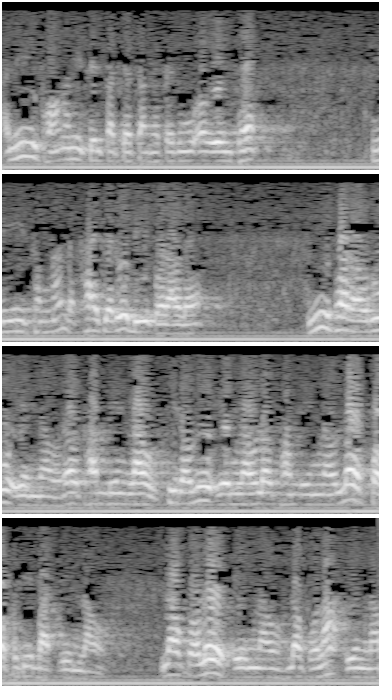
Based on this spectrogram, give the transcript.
อันนี้ของอันนี้เป็นปัจจัยต่างไปดูเอาเองแค่มีทั้งนั้นแต่ใครจะรู้ดีกว่าเราแล้วนี่เพราะเรารู้เองเรา เราทำเองเรา ที่เรารู้เองเรา เราทำเองเราเลิกก็ปฏิบัติเองเรา เราก็เลิกเองเรา เราก็ละเองเรา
